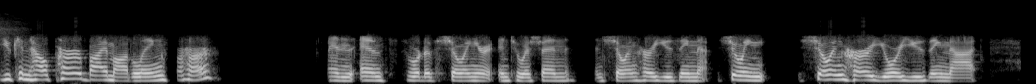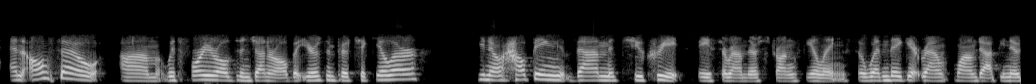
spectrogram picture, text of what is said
you can help her by modeling for her and and sort of showing your intuition and showing her using that showing showing her you're using that. And also um, with four year olds in general but yours in particular you know helping them to create space around their strong feelings. So when they get round, wound up you know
